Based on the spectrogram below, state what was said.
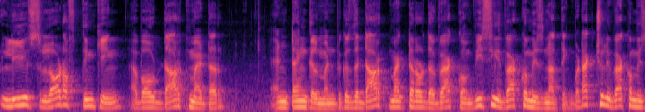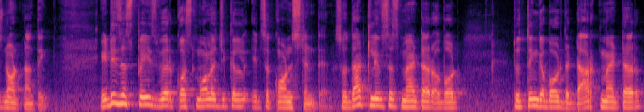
leaves a lot of thinking about dark matter entanglement because the dark matter or the vacuum, we see vacuum is nothing, but actually vacuum is not nothing. It is a space where cosmological it's a constant there. So that leaves us matter about to think about the dark matter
